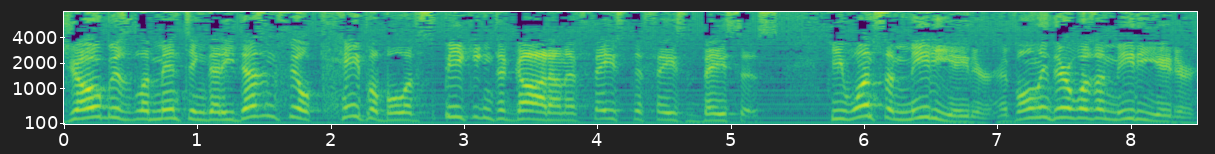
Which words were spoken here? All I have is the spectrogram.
Job is lamenting that he doesn't feel capable of speaking to God on a face-to-face basis. He wants a mediator. If only there was a mediator.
